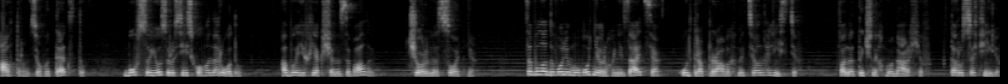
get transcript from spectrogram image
Автором цього тексту був Союз російського народу, або їх, як ще називали, Чорна Сотня. Це була доволі могутня організація ультраправих націоналістів, фанатичних монархів та русофілів.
